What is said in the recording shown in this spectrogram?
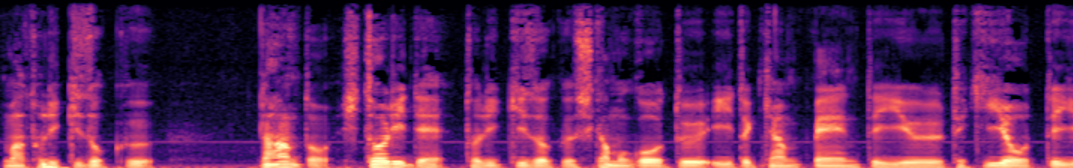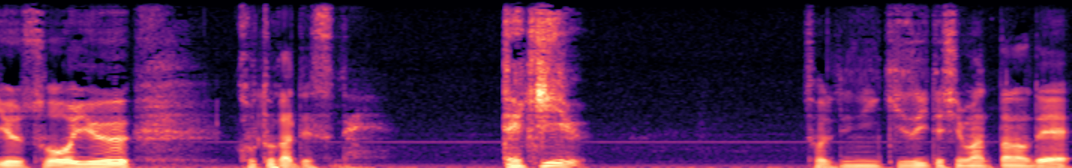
まあ、鳥貴族、なんと、一人で鳥貴族、しかも GoTo イートキャンペーンっていう、適用っていう、そういうことがですね、できるそれに気づいてしまったので、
